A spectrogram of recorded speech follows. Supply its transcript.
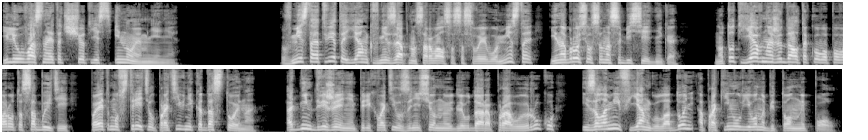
Или у вас на этот счет есть иное мнение? Вместо ответа Янг внезапно сорвался со своего места и набросился на собеседника. Но тот явно ожидал такого поворота событий, поэтому встретил противника достойно. Одним движением перехватил занесенную для удара правую руку и, заломив Янгу ладонь, опрокинул его на бетонный пол.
